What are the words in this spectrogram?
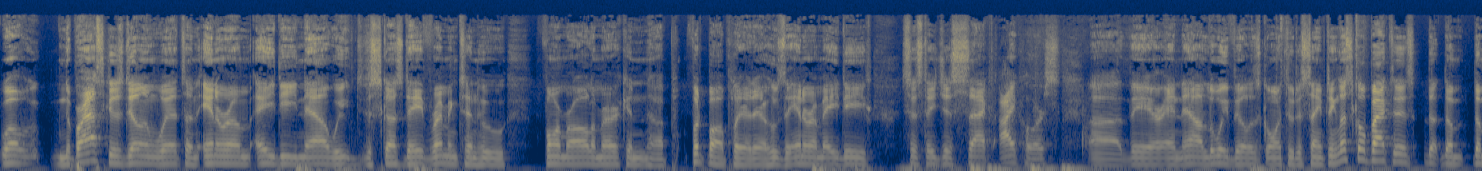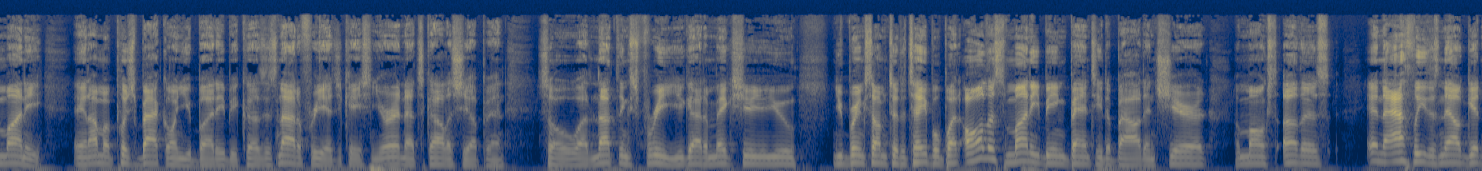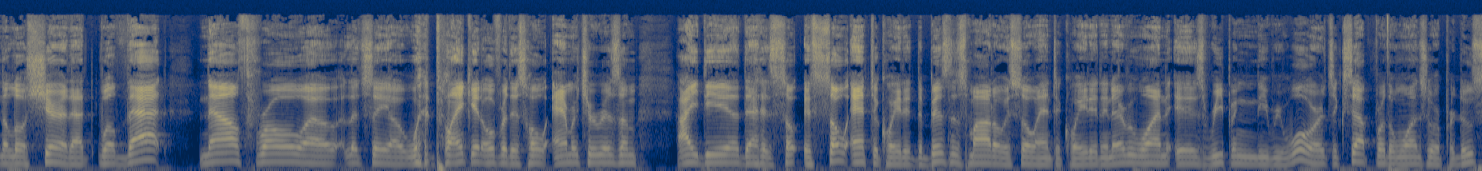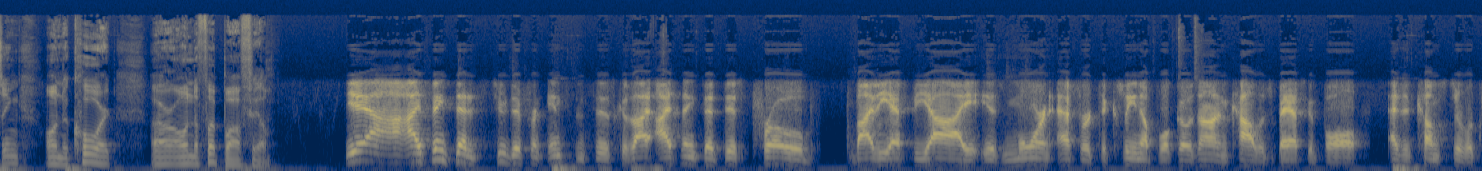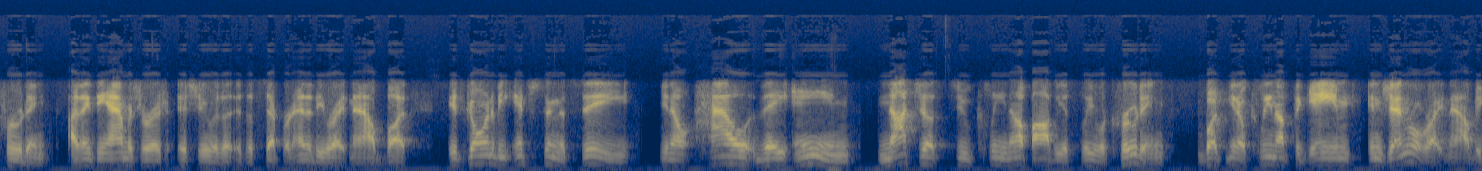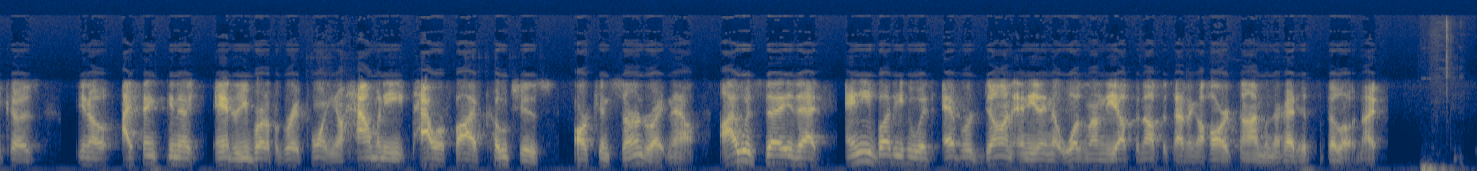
Well, Nebraska is dealing with an interim AD now. We discussed Dave Rimington, who former All American uh, football player there, who's the interim AD since they just sacked Eichorst uh, there, and now Louisville is going through the same thing. Let's go back to the, the, the money, and I'm gonna push back on you, buddy, because it's not a free education. You're in that scholarship, and so uh, nothing's free. You got to make sure you you bring something to the table. But all this money being bantied about and shared amongst others, and the athlete is now getting a little share of that. Well, that now throw, let's say, a wet blanket over this whole amateurism idea that is so is so antiquated? The business model is so antiquated, and everyone is reaping the rewards except for the ones who are producing on the court or on the football field. Yeah, I think that it's two different instances because I, I think that this probe by the FBI is more an effort to clean up what goes on in college basketball as it comes to recruiting. I think the amateur issue is a, is a separate entity right now, but it's going to be interesting to see, you know, how they aim not just to clean up obviously recruiting, but you know, clean up the game in general right now because you know, I think, you know, Andrew, you brought up a great point. You know, how many Power Five coaches are concerned right now? I would say that anybody who has ever done anything that wasn't on the up and up is having a hard time when their head hits the pillow at night.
